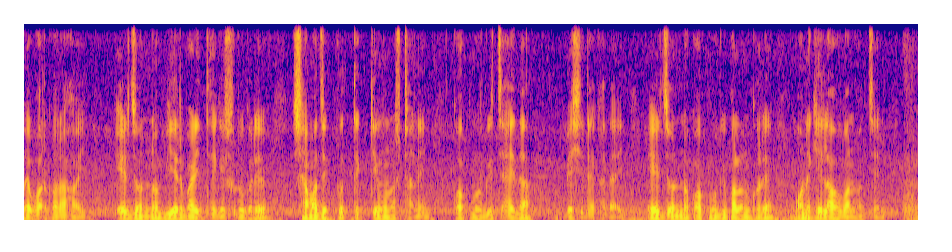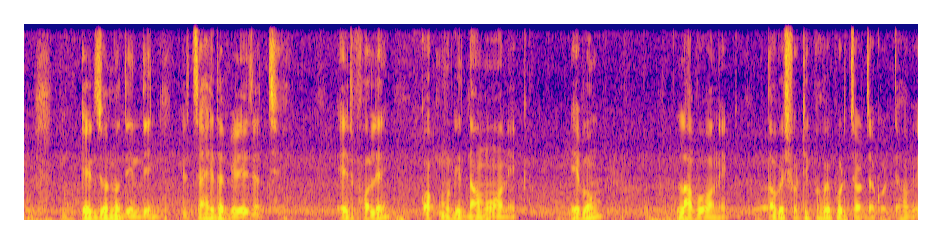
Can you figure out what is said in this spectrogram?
ব্যবহার করা হয়। এর জন্য বিয়ের বাড়ি থেকে শুরু করে সামাজিক প্রত্যেকটি অনুষ্ঠানে কক মুরগির চাহিদা বেশি দেখা দেয়। এর জন্য কক মুরগি পালন করে অনেকেই লাভবান হচ্ছেন। এর জন্য দিন দিন এর চাহিদা বেড়ে যাচ্ছে। এর ফলে কক মুরগির দামও অনেক এবং লাভও অনেক। তবে সঠিকভাবে পরিচর্যা করতে হবে।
